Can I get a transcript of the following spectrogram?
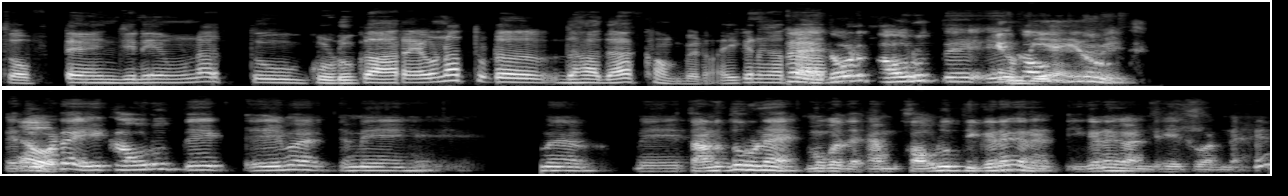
සොෆ්ට එන්ජිනය වුණත් තු ගුඩුකාරය වුණත් තුට දහදා කම්පෙන එකන නෑ, කතා එතකොට කවුරුත් ඒ ඒ UBI කවුරුත් ඔව්. නෙමෙයි. එතකොට ඒ කවුරුත් ඒ ඒම මේ මේ- තනතුරු නෑ. මොකද හැම කවුරුත් ඉගෙන ගන්න ඉගෙන ගන්න හේතුවක් නැහැ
